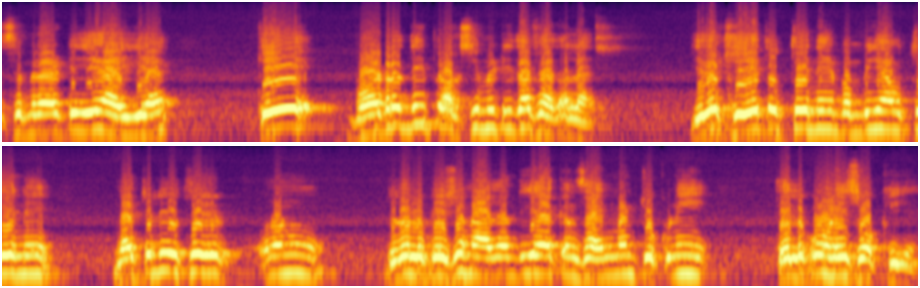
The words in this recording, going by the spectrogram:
ਸਿਮਿਲਰਿਟੀ ਇਹ ਆਈ ਹੈ ਕਿ ਬਾਰਡਰ ਦੀ ਪ੍ਰੋਕਸੀਮਿਟੀ ਦਾ ਫਾਇਦਾ ਲੈ। ਜਿਹਦੇ ਖੇਤ ਉੱਥੇ ਨੇ ਬੰਬੀਆਂ ਉੱਥੇ ਨੇ ਨੈਚੁਰਲੀ ਉੱਥੇ ਉਹਨਾਂ ਨੂੰ ਜਦੋਂ ਲੋਕੇਸ਼ਨ ਆ ਜਾਂਦੀ ਹੈ ਕਨਸਾਈਨਮੈਂਟ ਚੁੱਕਣੀ ਤੇ ਲੁਕਾਉਣੀ ਸੌਖੀ ਹੈ।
